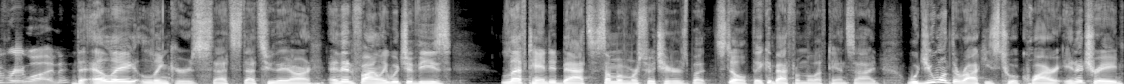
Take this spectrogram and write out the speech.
everyone. The LA Linkers. That's that's who they are. And then finally, which of these left-handed bats? Some of them are switch hitters, but still they can bat from the left-hand side. Would you want the Rockies to acquire in a trade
